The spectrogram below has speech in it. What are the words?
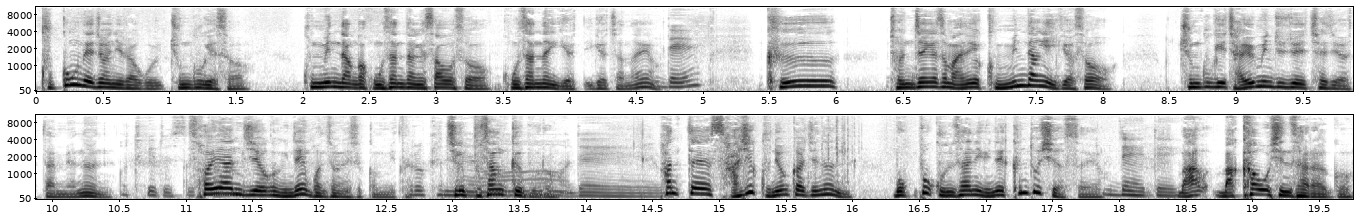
국공내전이라고 중국에서 국민당과 공산당이 싸워서 공산당이 이겼, 잖아요 네. 그 전쟁에서 만약에 국민당이 이겨서 중국이 자유민주주의 체제였다면은 서해안 지역은 굉장히 번성했을 겁니다. 그렇겠네요. 지금 부산급으로. 네. 한때 49년까지는 목포 군산이 굉장히 큰 도시였어요. 네, 네. 마, 마카오 신사라고.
